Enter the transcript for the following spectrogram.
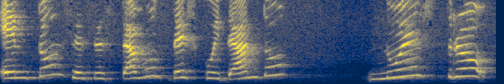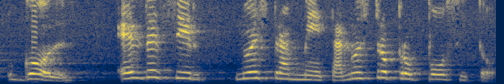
entonces estamos descuidando nuestro gol, es decir, nuestra meta, nuestro propósito,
